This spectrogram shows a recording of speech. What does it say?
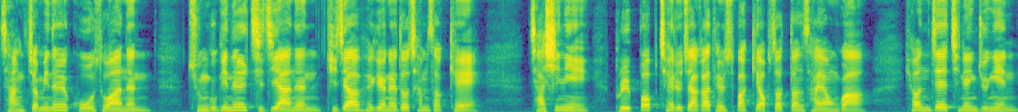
장점인을 고소하는 중국인을 지지하는 기자회견에도 참석해 자신이 불법 체류자가 될 수밖에 없었던 사연과 현재 진행 중인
